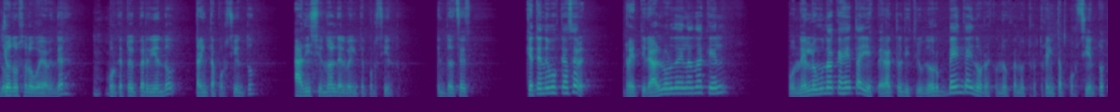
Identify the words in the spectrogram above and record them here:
Yo no se lo voy a vender porque estoy perdiendo 30% adicional del 20%. Entonces, ¿qué tenemos que hacer? Retirarlo del anaquel, ponerlo en una cajeta y esperar que el distribuidor venga y nos reconozca nuestro 30%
